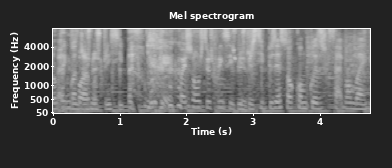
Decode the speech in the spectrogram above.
Não tenho Contra os forma. meus princípios. Porquê? Quais são os teus Os princípios? meus princípios é só como coisas que saibam bem.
